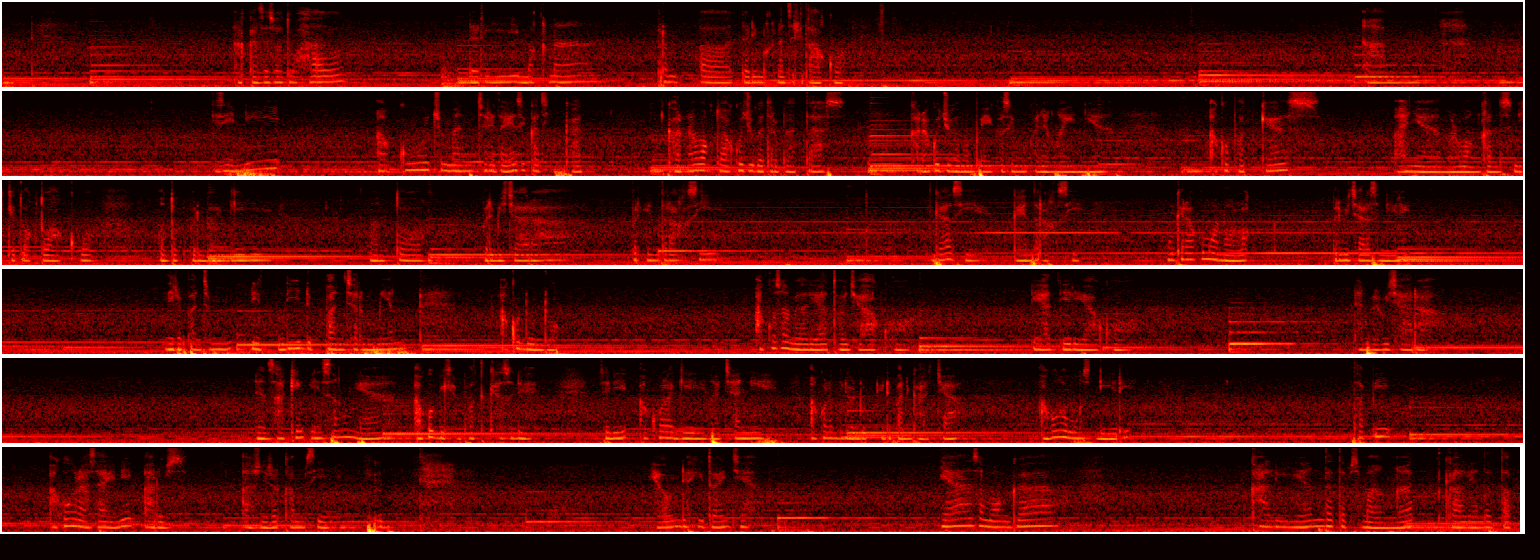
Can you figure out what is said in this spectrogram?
akan sesuatu hal dari makna per, uh, dari makna cerita aku. Um, di sini aku cuman ceritanya singkat-singkat karena waktu aku juga terbatas karena aku juga mempunyai kesibukan yang lainnya. Aku podcast hanya meluangkan sedikit waktu aku untuk berbagi untuk berbicara berinteraksi. Enggak sih gak interaksi. Mungkin aku mau nolak berbicara sendiri. Di depan cem di, di depan cermin aku duduk. Aku sambil lihat wajah aku lihat diri aku dan berbicara. Dan saking isengnya aku bikin podcast deh jadi aku lagi ngaca nih. Aku lagi duduk di depan kaca. Aku ngomong sendiri. Tapi aku ngerasa ini harus harus direkam sih. Ya udah gitu aja. Ya semoga kalian tetap semangat kalian tetap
